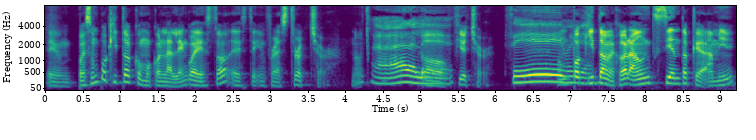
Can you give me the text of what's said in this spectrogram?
eh, pues un poquito como con la lengua y esto, este, infrastructure, ¿no? Árale. O future. Sí. un muy poquito mejor. Aún siento que a mí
